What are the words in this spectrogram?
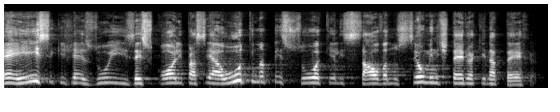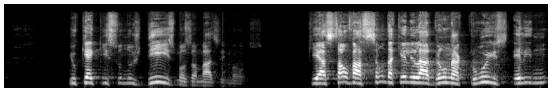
é esse que Jesus escolhe para ser a última pessoa que ele salva no seu ministério aqui na terra. E o que é que isso nos diz, meus amados irmãos? Que a salvação daquele ladrão na cruz, ele,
